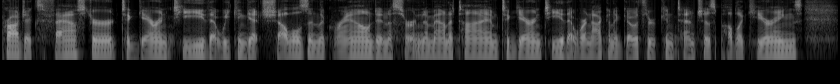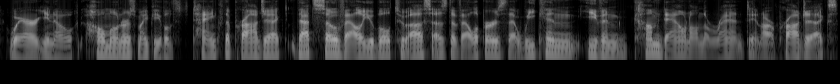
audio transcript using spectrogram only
projects faster, to guarantee that we can get shovels in the ground in a certain amount of time, to guarantee that we're not going to go through contentious public hearings where you know homeowners might be able to tank the project. That's so valuable to us as developers that we can even come down on the rent in our projects.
